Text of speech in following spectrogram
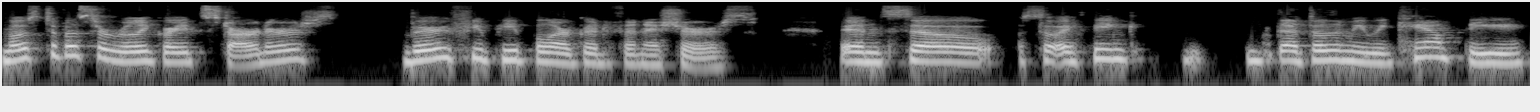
most of us are really great starters. Very few people are good finishers, and so, so I think that doesn't mean we can't be.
